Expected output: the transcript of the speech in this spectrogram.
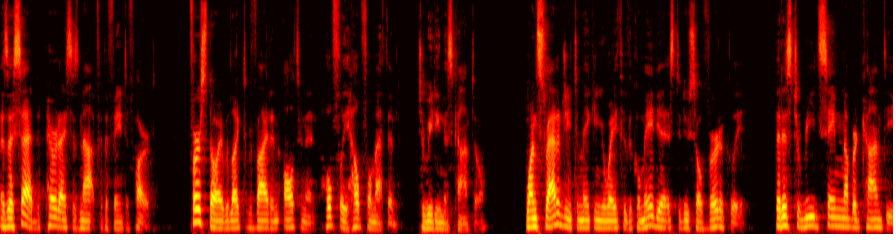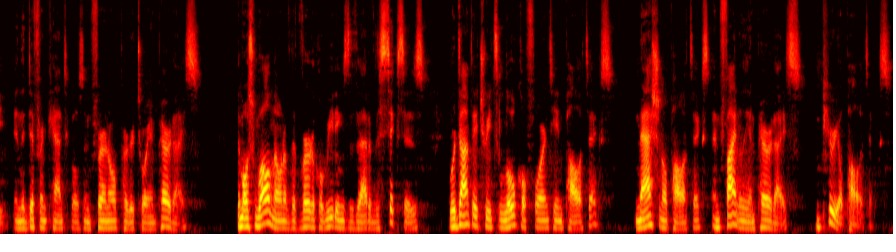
As I said, paradise is not for the faint of heart. First, though, I would like to provide an alternate, hopefully helpful method to reading this canto. One strategy to making your way through the Commedia is to do so vertically, that is, to read same numbered canti in the different canticles Inferno, Purgatory, and Paradise. The most well known of the vertical readings is that of the Sixes, where Dante treats local Florentine politics, national politics, and finally in Paradise, imperial politics.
